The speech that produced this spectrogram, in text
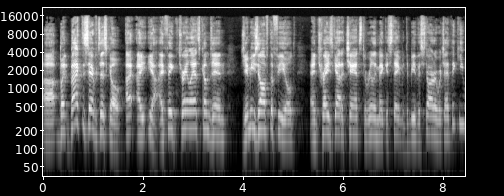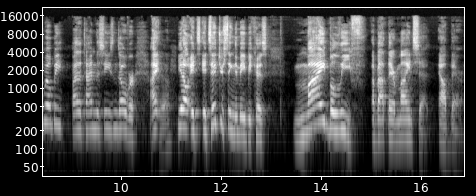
Uh, but back to San Francisco. I, I yeah, I think Trey Lance comes in, Jimmy's off the field, and Trey's got a chance to really make a statement to be the starter, which I think he will be by the time the season's over. I you know, it's it's interesting to me because my belief about their mindset out there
